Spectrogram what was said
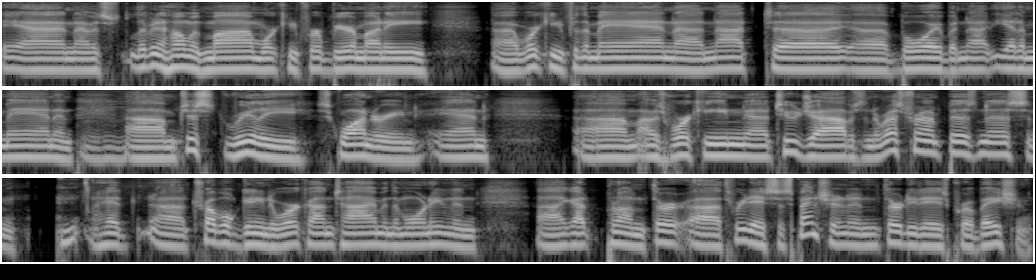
and I was living at home with mom, working for beer money, uh, working for the man, uh, not uh, a boy, but not yet a man, and mm-hmm. um, just really squandering. And um, I was working uh, two jobs in the restaurant business and I had uh, trouble getting to work on time in the morning, and uh, I got put on thir- uh, three days suspension and 30 days probation.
